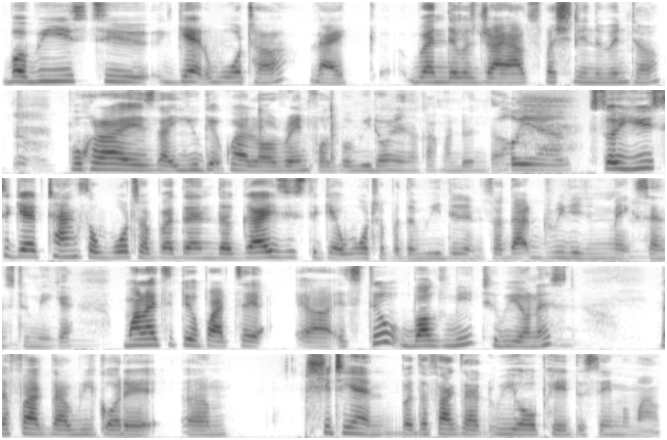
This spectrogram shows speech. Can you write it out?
But we used to get water like when there was dry out, especially in the winter. Uh-uh. Pokhara is like you get quite a lot of rainfalls, but we don't in the Kathmandu. though. Oh yeah. So you used to get tanks of water, but then the guys used to get water, but then we didn't. So that really didn't make sense to me. Okay? Malai Tito uh, it still bugs me to be honest. Mm-hmm. The fact that we got a um, shitty end, but the fact that we all paid the same amount.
